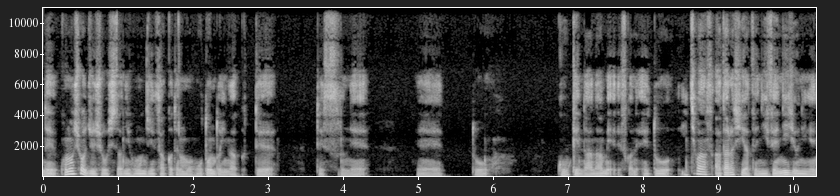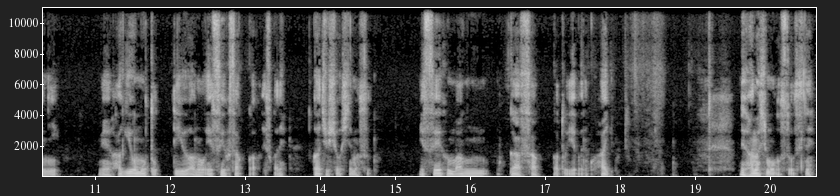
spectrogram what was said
で、この賞を受賞した日本人作家っていうのはもうほとんどいなくてですね、えーっと、合計7名ですかね。えーっと、一番新しいやつで2022年に、えー萩尾元っていうあの SF 作家ですかね、が受賞してます。SF 漫画作家といえばいいのか。はい。で、話戻すとですね。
